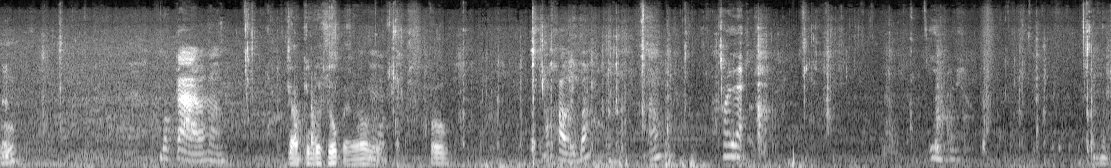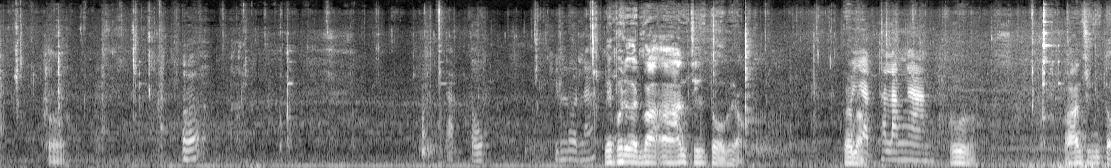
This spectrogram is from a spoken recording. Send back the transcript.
หึบกล้าแล้วค่ะเรากินตัวซุปไปแล้วอืมเอาเข่าอีกบ้างเอ้าพอแหละอิ่มแล้วเออเออตับตกกินรถนะในเพื่อนเอินว่าอาหารสิงโตพี่น้องปแม่นระบ่หยัดพลังงาน อืมอาหารสิงโต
